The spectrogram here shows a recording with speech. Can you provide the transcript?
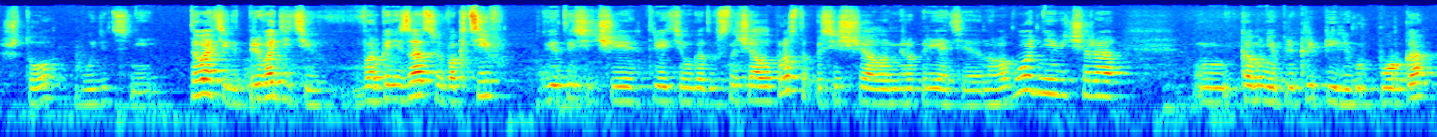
Что будет с ней? Давайте говорит, приводите в организацию, в актив. В 2003 году сначала просто посещала мероприятия новогодние вечера. Ко мне прикрепили группу Орга.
